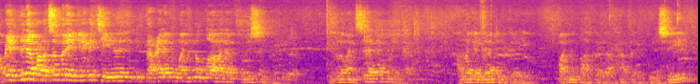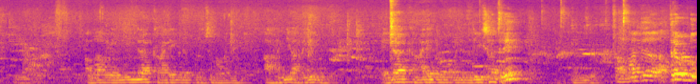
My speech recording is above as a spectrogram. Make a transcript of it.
അപ്പൊ എന്തിനാ പടച്ചവരെ ഇങ്ങനെയൊക്കെ ചെയ്തത്? നിങ്ങൾ മനസ്സിലാക്കാൻ വേണ്ടിയില്ല അതൊക്കെ എല്ലാത്തിനും കഴിയും അള്ളാഹു എല്ലാ കാര്യങ്ങളെ കുറിച്ചും അവൻ അറിഞ്ഞ് അറിയുന്നുണ്ട് എല്ലാ കാര്യങ്ങളും അവന്റെ നിരീക്ഷണത്തിൽ ഉണ്ട്. അള്ളാഹ് അത്രേ ഉള്ളൂ.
